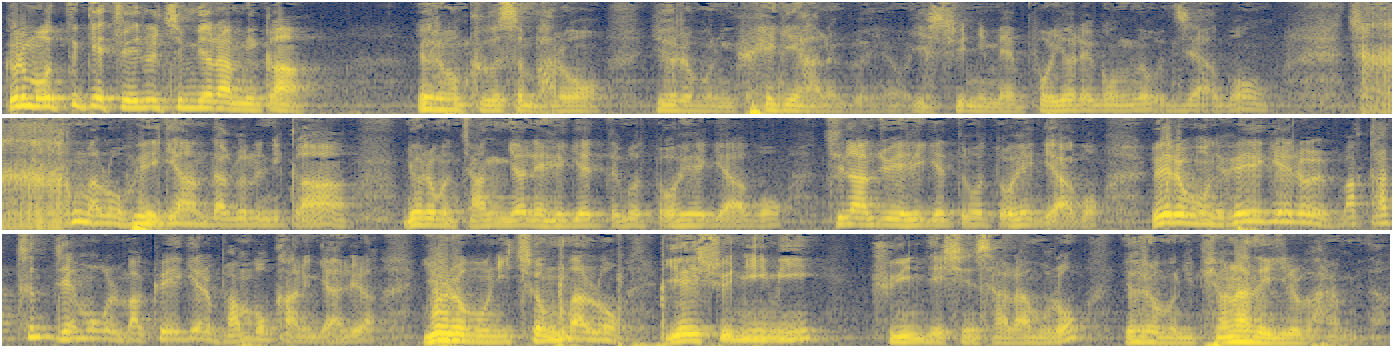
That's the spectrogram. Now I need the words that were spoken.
그럼 어떻게 죄를 진멸합니까? 여러분 그것은 바로 여러분이 회개하는 거예요. 예수님의 보혈의 공로 의지하고 정말로 회개한다 그러니까 여러분 작년에 회개했던 것도 회개하고 지난주에 회개했던 것도 회개하고 여러분 회개를 막 같은 제목을 막 회개를 반복하는 게 아니라 여러분이 정말로 예수님이 주인 되신 사람으로 여러분이 변화되기를 바랍니다.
